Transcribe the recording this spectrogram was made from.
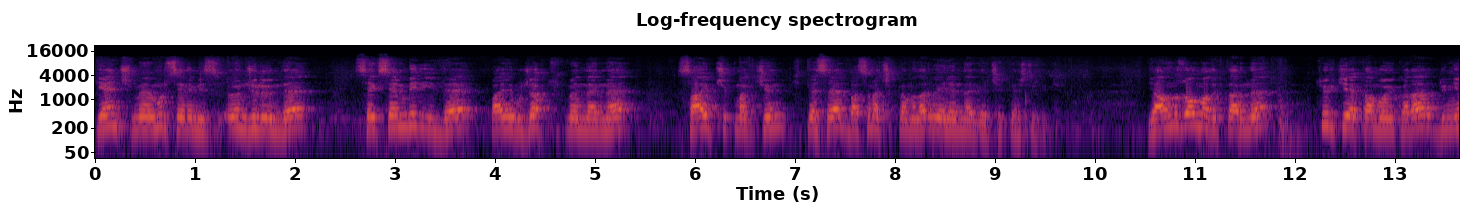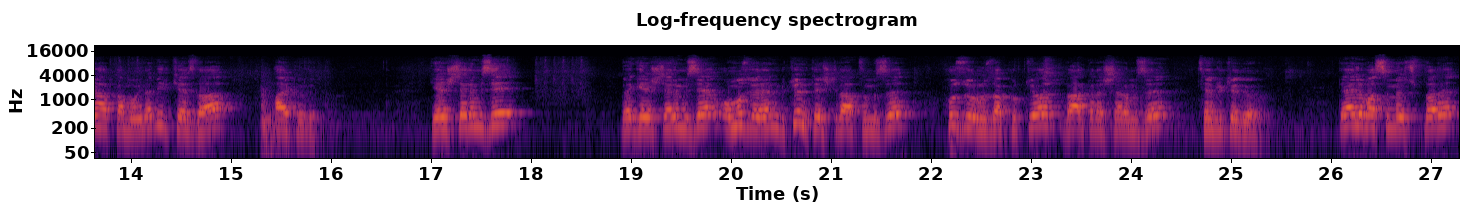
Genç Memur Senimiz öncülüğünde 81 ilde Bayburcak Türkmenlerine sahip çıkmak için kitlesel basın açıklamaları ve eylemler gerçekleştirdik. Yalnız olmadıklarını Türkiye kamuoyu kadar dünya kamuoyuna bir kez daha haykırdık. Gençlerimizi ve gençlerimize omuz veren bütün teşkilatımızı huzurunuzda kutluyor ve arkadaşlarımızı tebrik ediyorum. Değerli basın mensupları,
